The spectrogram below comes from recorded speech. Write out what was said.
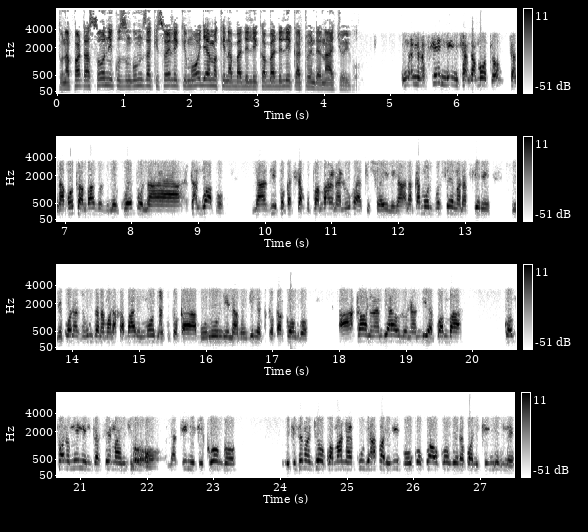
Tunapata soni kuzungumza Kiswahili kimoja ama kinabadilika badilika, twende nacho hivyo. Nafikiri ni changamoto, changamoto ambazo zimekuwepo na tangu hapo na zipo katika kupambana na lugha ya Kiswahili na, na kama ulivyosema, nafikiri nilikuwa nazungumza na mwanahabari mmoja kutoka Burundi na mwingine kutoka Kongo, akawa ananiambia au ulionaambia kwamba kwa mfano mimi nitasema njoo, lakini Kikongo nikisema njoo kwa maana ya kuja hapa nilipo, huko kwao Kongo inakuwa ni kinyume.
